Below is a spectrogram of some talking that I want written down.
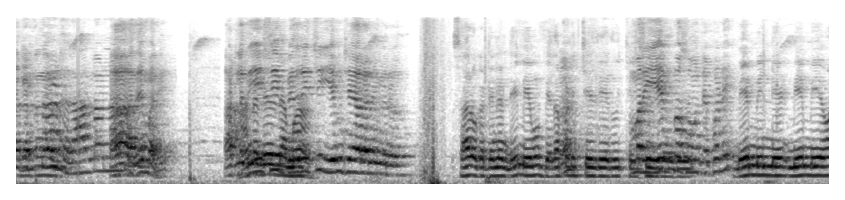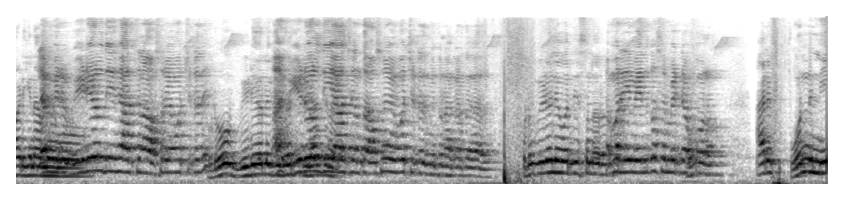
నాకు అర్థం కాదు. ఆ, అదే మరి. అట్లా తీసి బెదిరించి ఏం చేయాలని మీరు? సార్ ఒకటేనండి మేము బెదపడిచ్చేది లేదు మేము మేము మేము అడిగినా వీడియోలు తీయాల్సిన అవసరం ఏమొచ్చుంటది ఇప్పుడు వీడియోలు వీడియోలు తీయాల్సినంత అవసరం ఏమొచ్చుంటది మీకు నాకు అర్థం కాదు. ఇప్పుడు వీడియోలు ఎవరు తీస్తున్నారు? మరి ఎందుకోసం పెట్టిన ఫోన్? అరే ఫోన్ నీ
